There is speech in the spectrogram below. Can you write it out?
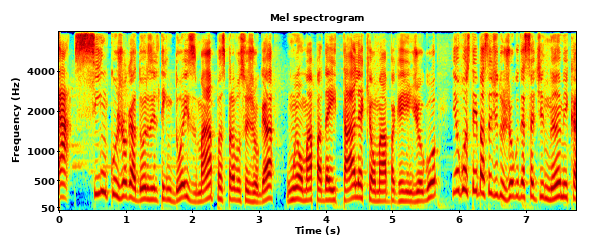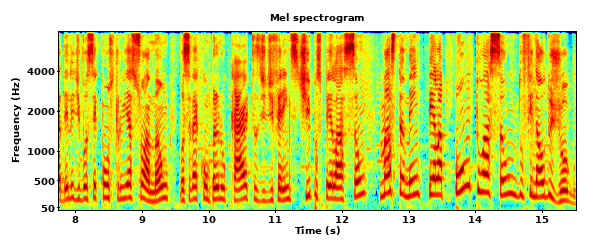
a 5 jogadores, ele tem dois mapas para você jogar. Um é o mapa da Itália, que é o mapa que a gente jogou, e eu gostei bastante do jogo dessa dinâmica dele de você construir a sua mão, você vai comprando cartas de diferentes tipos pela ação, mas também pela pontuação do final do jogo.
